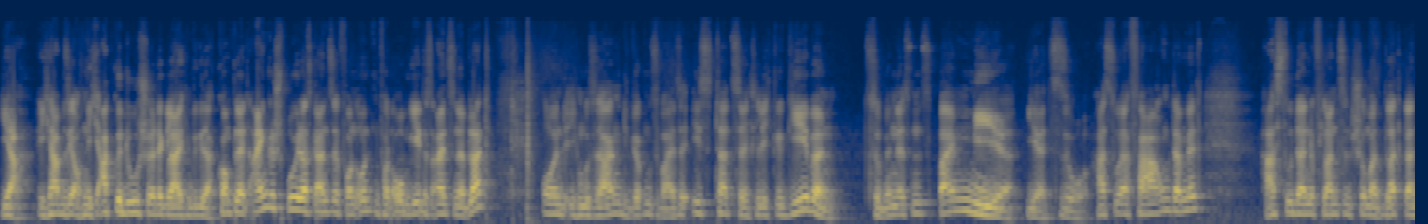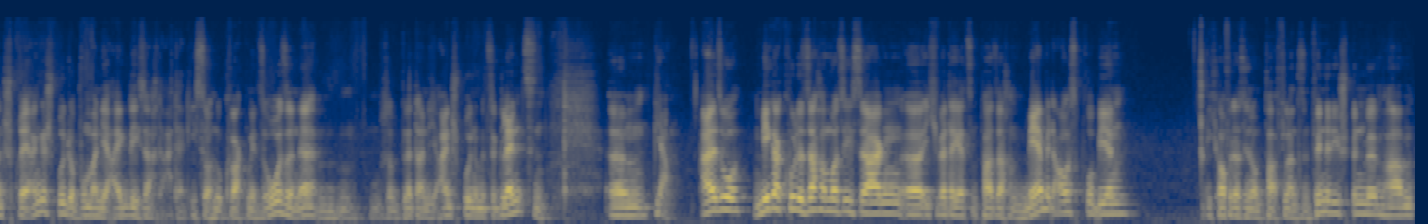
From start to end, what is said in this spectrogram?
Ja, ich habe sie auch nicht abgeduscht oder dergleichen. Wie gesagt, komplett eingesprüht das Ganze, von unten, von oben, jedes einzelne Blatt. Und ich muss sagen, die Wirkungsweise ist tatsächlich gegeben. Zumindest bei mir jetzt so. Hast du Erfahrung damit? Hast du deine Pflanzen schon mal Blattglanzspray angesprüht, obwohl man ja eigentlich sagt, ach, das ist doch nur Quack mit Soße, ne? Muss Blätter nicht einsprühen, damit sie glänzen. Ähm, ja, also mega coole Sache, muss ich sagen. Äh, ich werde da jetzt ein paar Sachen mehr mit ausprobieren. Ich hoffe, dass ich noch ein paar Pflanzen finde, die Spinnmilben haben,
